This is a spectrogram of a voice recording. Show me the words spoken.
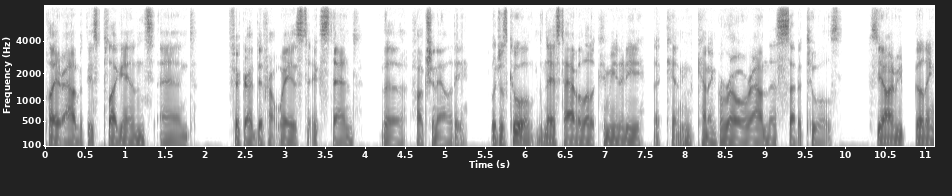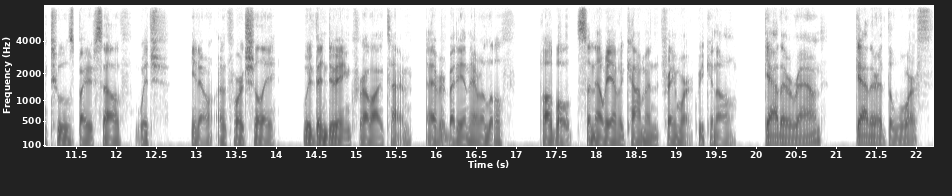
play around with these plugins and figure out different ways to extend the functionality, which is cool. It's nice to have a little community that can kind of grow around this set of tools. Because you don't want to be building tools by yourself, which, you know, unfortunately, we've been doing for a long time. Everybody in their own little bubble. So now we have a common framework we can all gather around, gather at the wharf,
